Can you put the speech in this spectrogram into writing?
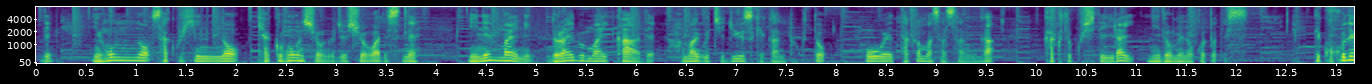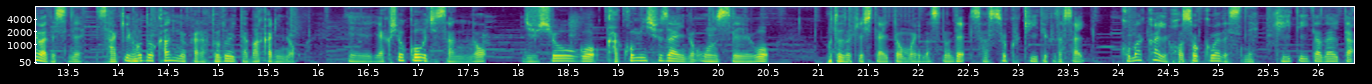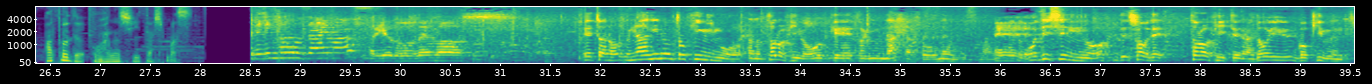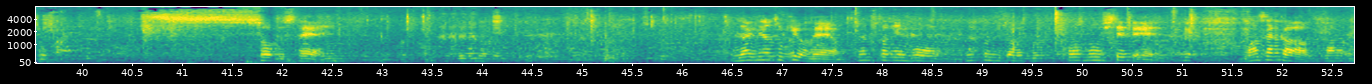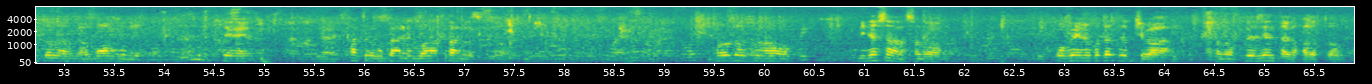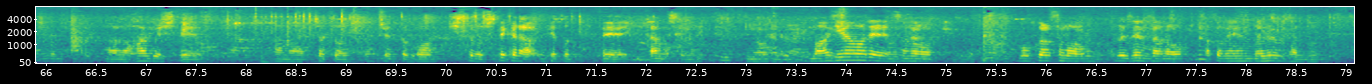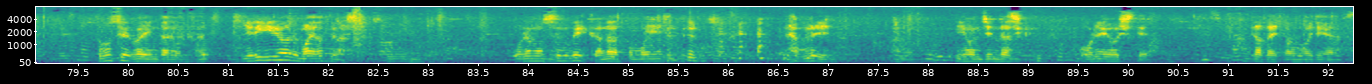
で日本の作品の脚本賞の受賞はですね2年前に「ドライブ・マイ・カー」で浜口竜介監督と大江隆正さんが獲得して以来2度目のことです。でここではですね先ほどカンヌから届いたばかりの、えー、役所広司さんの受賞後囲み取材の音声をお届けしたいと思いますので早速聞いてください。細かい補足はですね聞いていただいた後でお話しいたします。ありがとうございますありがとうございます。えっとあのうなぎの時にもあのトロフィーをお受け取りになったと思うんですが、えー、ご自身のショーでトロフィーというのはどういうご気分でしょうか？そうですね。うなぎの時はね本当にもう本当に興奮しててまさかこんなことだと思うのにで監督の代わりにもらったんですけどちょうどその皆さんその欧米の方たちはそのプレゼンターの方とあのハグしてあのちょっとちょっとこうキスをしてから受け取っていたんですけど間際までその僕はそのプレゼンターのカトメン・ドルーさんにどうすればいいんだろうってギリギリまで迷ってました。俺もするべきかなと思いましたけどやっぱり日本人らしくお礼をしていただいた思い出があります、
